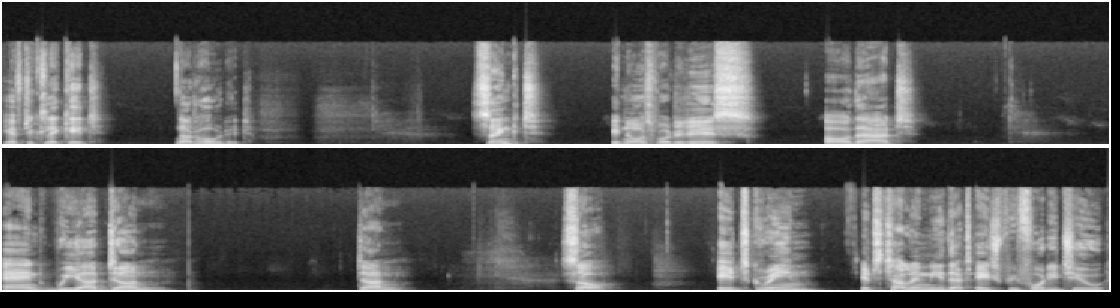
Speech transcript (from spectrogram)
You have to click it, not hold it. Synced. It knows what it is, all that. And we are done. Done. So, it's green, it's telling me that HP42.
